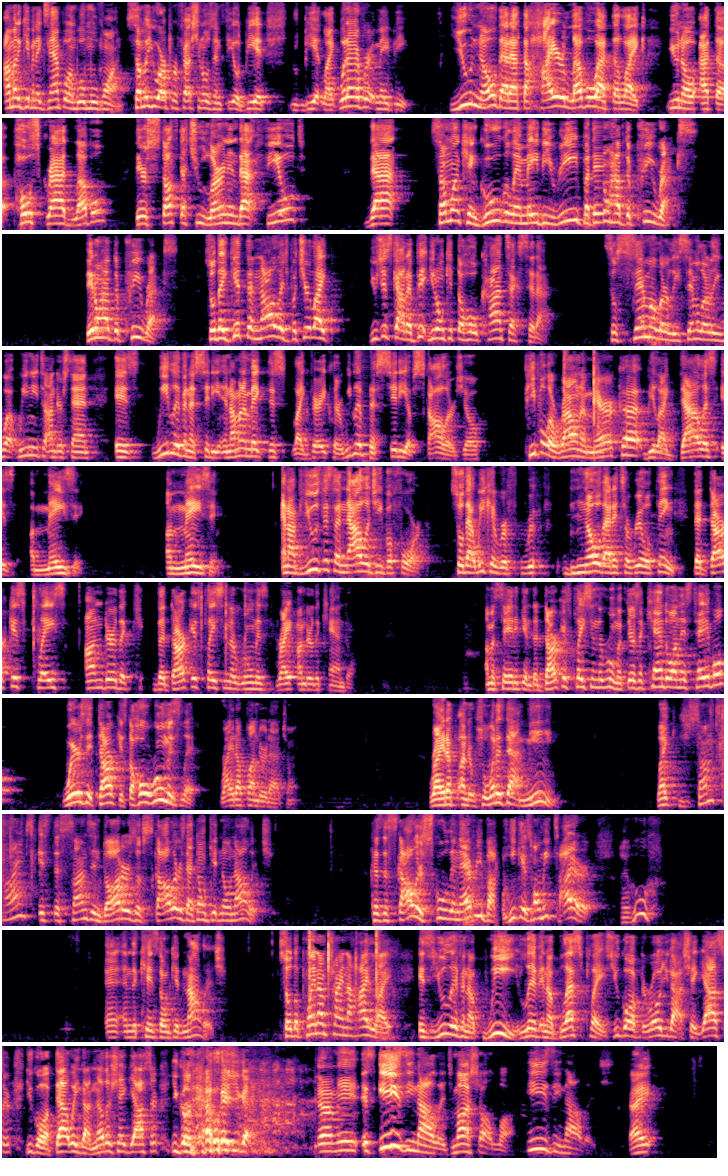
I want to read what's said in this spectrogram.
I'm going to give an example and we'll move on. Some of you are professionals in field, be it be it like whatever it may be. You know that at the higher level at the like, you know, at the post grad level, there's stuff that you learn in that field that someone can Google and maybe read, but they don't have the prereqs. They don't have the prereqs. So they get the knowledge, but you're like, you just got a bit. You don't get the whole context to that. So similarly, similarly, what we need to understand is we live in a city, and I'm gonna make this like very clear. We live in a city of scholars, yo. People around America be like, Dallas is amazing, amazing. And I've used this analogy before so that we can re- re- know that it's a real thing. The darkest place under the the darkest place in the room is right under the candle. I'm gonna say it again. The darkest place in the room. If there's a candle on this table, where's it darkest? The whole room is lit. Right up under that joint. Right up under. So what does that mean? Like sometimes it's the sons and daughters of scholars that don't get no knowledge. Because the scholars schooling everybody. He gets home, he tired. Like, and, and the kids don't get knowledge. So the point I'm trying to highlight is you live in a we live in a blessed place. You go up the road, you got Sheikh Yasser. You go up that way, you got another Sheikh Yasser. You go that way, you got you know what I mean? It's easy knowledge, mashallah. Easy knowledge, right?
